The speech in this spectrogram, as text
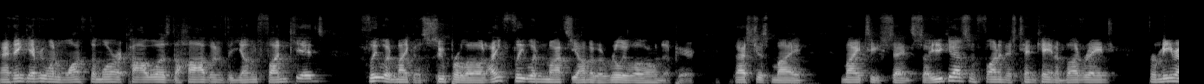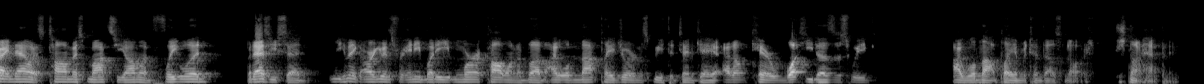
I think everyone wants the Morikawas, the Hovlands, the young fun kids. Fleetwood might go super low. I think Fleetwood and Matsuyama go really low owned up here. That's just my my two cents. So you could have some fun in this 10K and above range. For me right now, it's Thomas, Matsuyama, and Fleetwood. But as you said, you can make arguments for anybody Morikawa and above. I will not play Jordan Spieth at 10K. I don't care what he does this week. I will not play him at ten thousand dollars. Just not happening.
